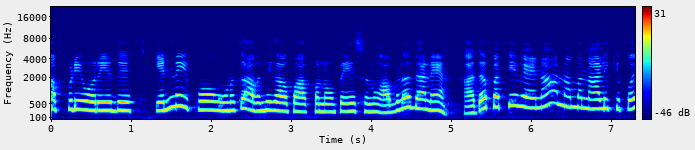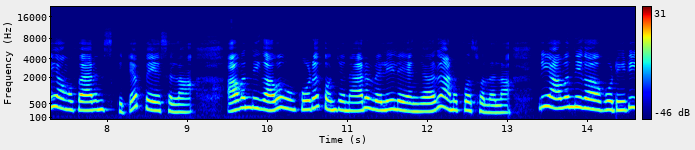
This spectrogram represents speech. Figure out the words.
அப்படி ஒரு இது? என்ன இப்போது உனக்கு அவந்திகாவை பார்க்கணும் பேசணும்? அவ்வளோதானே அதை பற்றி வேணால் நம்ம நாளைக்கு போய் அவங்க பேரண்ட்ஸ்கிட்ட பேசலாம். அவந்திகாவை உன் கூட கொஞ்சம் நேரம் வெளியில் எங்கேயாவது அனுப்ப சொல்லலாம். நீ அவந்திகாவை கூட்டிகிட்டு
